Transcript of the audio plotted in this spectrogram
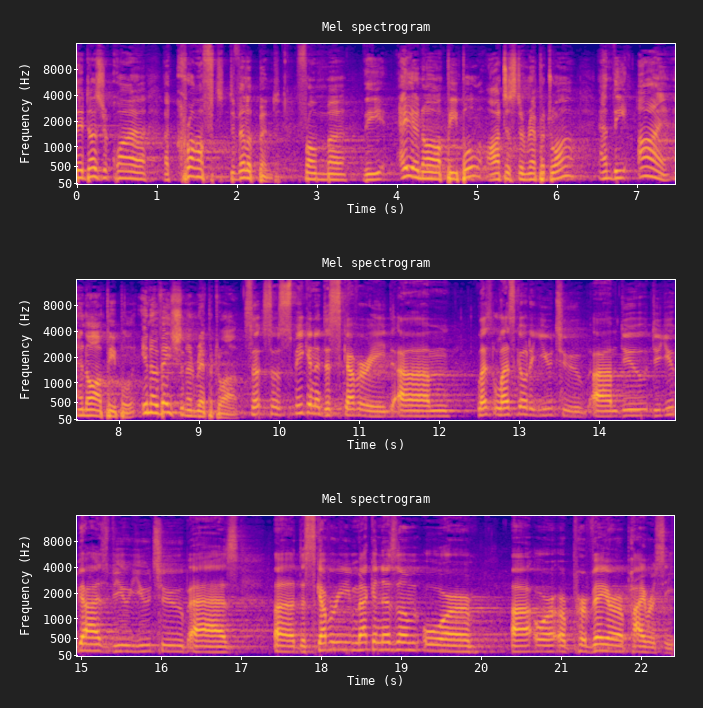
there does require a craft development from uh, the A&R people, artist and repertoire, and the I&R people, innovation and repertoire. So, so speaking of discovery, um, let's, let's go to YouTube. Um, do, do you guys view YouTube as a discovery mechanism or, uh, or, or purveyor of piracy?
